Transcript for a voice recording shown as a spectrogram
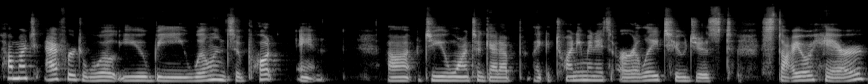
How much effort will you be willing to put in? Uh, do you want to get up like 20 minutes early to just style your hair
